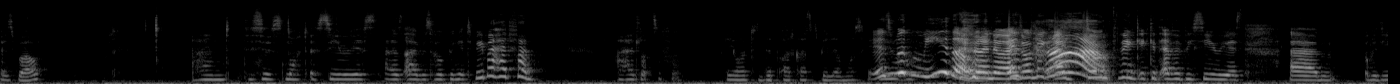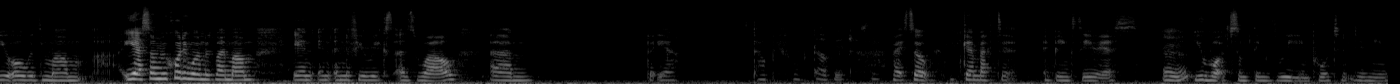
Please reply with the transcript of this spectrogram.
as well. And this is not as serious as I was hoping it to be, but I had fun. I had lots of fun. you wanted the podcast to be a little more serious it's with me though I know. I don't think I don't think it could ever be serious um, with you or with mum. Uh, Yes, I'm recording one with my mum in, in, in a few weeks as well. Um, but yeah, that'll be fun. that'll be interesting Right. So getting back to it being serious, Mhm. you watched something really important, didn't you?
